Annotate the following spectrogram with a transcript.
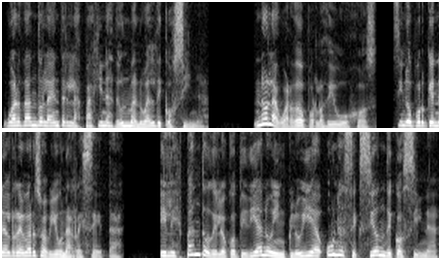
guardándola entre las páginas de un manual de cocina. No la guardó por los dibujos, sino porque en el reverso había una receta. El espanto de lo cotidiano incluía una sección de cocina,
